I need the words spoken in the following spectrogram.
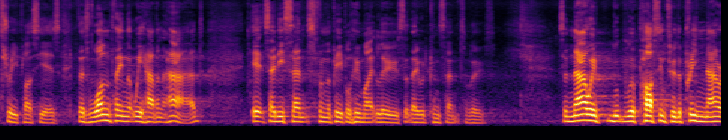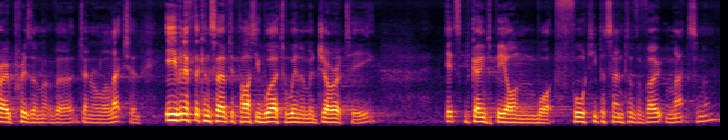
three plus years. If there's one thing that we haven't had, it's any sense from the people who might lose that they would consent to lose. So now we're passing through the pretty narrow prism of a general election. Even if the Conservative Party were to win a majority, it's going to be on what, 40% of the vote maximum?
